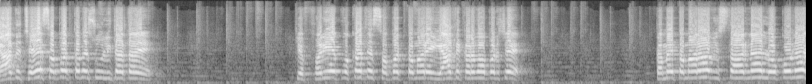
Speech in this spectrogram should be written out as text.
યાદ છે શપથ તમે શું લીધા હતા કે ફરી એક વખત શપથ તમારે યાદ કરવા પડશે? તમે તમારા વિસ્તારના લોકોના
